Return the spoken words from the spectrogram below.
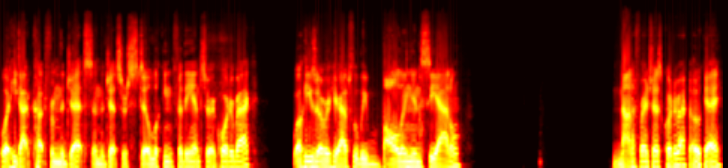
What, he got cut from the Jets, and the Jets are still looking for the answer at quarterback? Well, he's over here absolutely bawling in Seattle? Not a franchise quarterback? Okay.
